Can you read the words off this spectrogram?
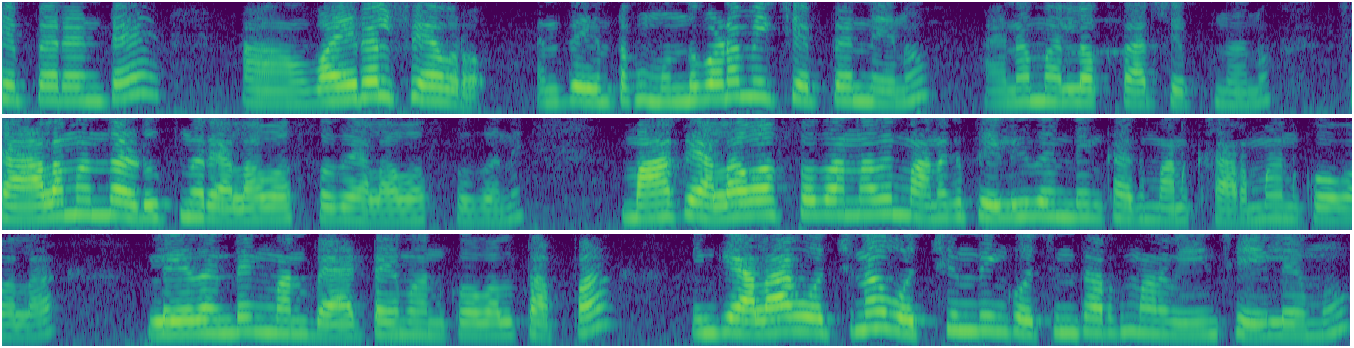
చెప్పారంటే వైరల్ ఫీవర్. ఇంత ఇంతకు ముందు కూడా మీకు చెప్పాను నేను. అయినా మళ్ళీ ఒకసారి చెప్తున్నాను. చాలామంది అడుగుతున్నారు ఎలా వస్తుంది ఎలా వస్తుందని. మాకు ఎలా వస్తుంది అన్నది మనకు తెలియదండి. ఇంకా అది మన కర్మ అనుకోవాలా? లేదంటే ఇంక మన బ్యాడ్ టైం అనుకోవాలి తప్ప ఇంక ఎలా వచ్చినా వచ్చింది. ఇంక వచ్చిన తర్వాత మనం ఏం చేయలేము.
